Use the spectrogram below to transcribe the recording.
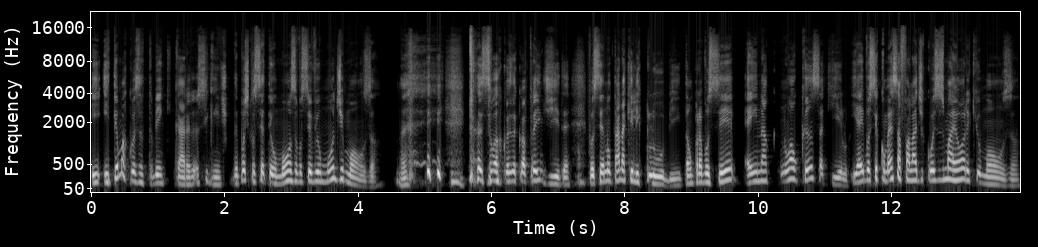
e, e tem uma coisa também que, cara, é o seguinte: depois que você tem o Monza, você vê um monte de Monza. Né? isso é uma coisa que eu aprendi, né? Você não está naquele clube, então para você é ina... não alcança aquilo. E aí você começa a falar de coisas maiores que o Monza.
